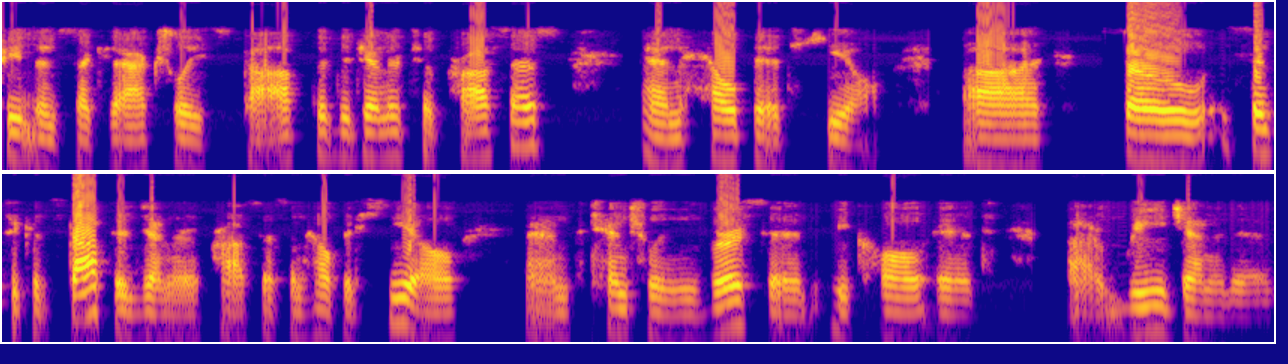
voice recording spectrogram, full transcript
treatments that could actually stop the degenerative process and help it heal. Uh, So since it could stop the degenerative process and help it heal and potentially reverse it, we call it uh, regenerative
